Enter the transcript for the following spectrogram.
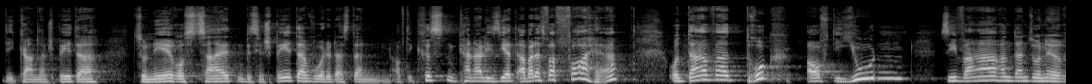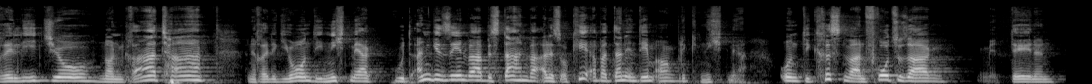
Die kam dann später zu Neros Zeit, ein bisschen später wurde das dann auf die Christen kanalisiert, aber das war vorher. Und da war Druck auf die Juden. Sie waren dann so eine Religio non grata, eine Religion, die nicht mehr gut angesehen war. Bis dahin war alles okay, aber dann in dem Augenblick nicht mehr. Und die Christen waren froh zu sagen, mit denen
